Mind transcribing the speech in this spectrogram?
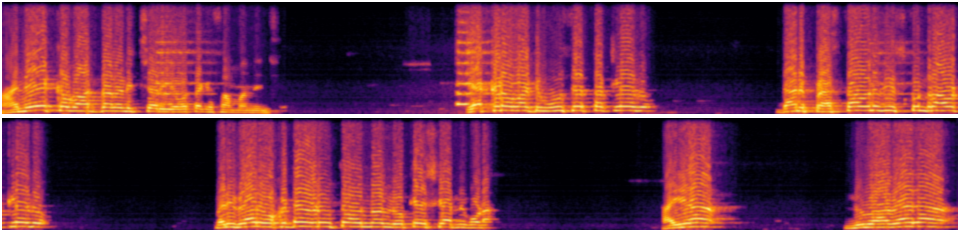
అనేక వాగ్దానాలు ఇచ్చారు యువతకి సంబంధించి. ఎక్కడ వాటి ఊసెత్తట్లేదు. దాని ప్రస్తావన తీసుకుని రావట్లేదు. మరి వేళ ఒకటే అడుగుతా ఉన్నాను లోకేష్ గారిని కూడా. అయ్యా నువ్వు ఆవేళ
